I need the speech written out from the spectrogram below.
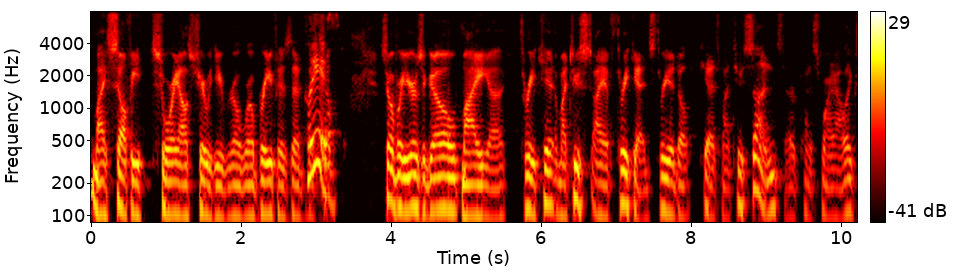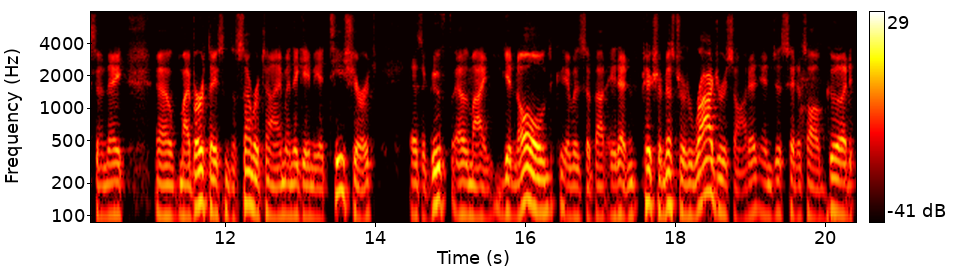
my selfie story I'll share with you real real brief is that please. several years ago, my uh, three kids, my two, I have three kids, three adult kids. My two sons are kind of smart Alex, and they, uh, my birthday's in the summertime, and they gave me a T-shirt as a goof as my getting old it was about it had a picture of mr rogers on it and just said it's all good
